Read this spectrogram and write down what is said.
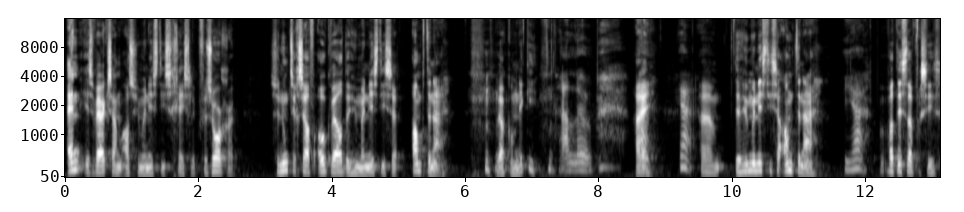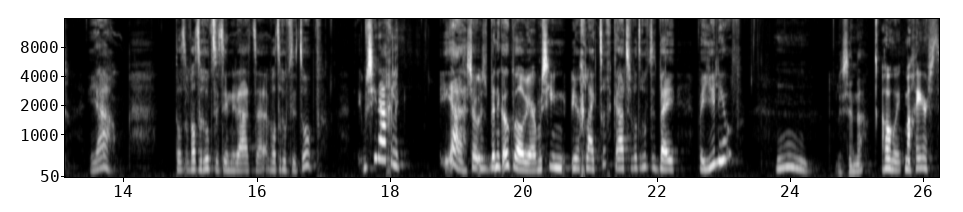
en is werkzaam als humanistisch geestelijk verzorger. Ze noemt zichzelf ook wel de humanistische ambtenaar. Welkom Nicky. Hallo. Hi. Ja. Um, de humanistische ambtenaar. Ja. Wat is dat precies? Ja, dat, wat roept het inderdaad, uh, wat roept het op? Misschien eigenlijk, ja, zo ben ik ook wel weer. Misschien weer gelijk terugkaatsen. Wat roept het bij, bij jullie op? Hmm. Lucinda? Oh, ik mag eerst.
